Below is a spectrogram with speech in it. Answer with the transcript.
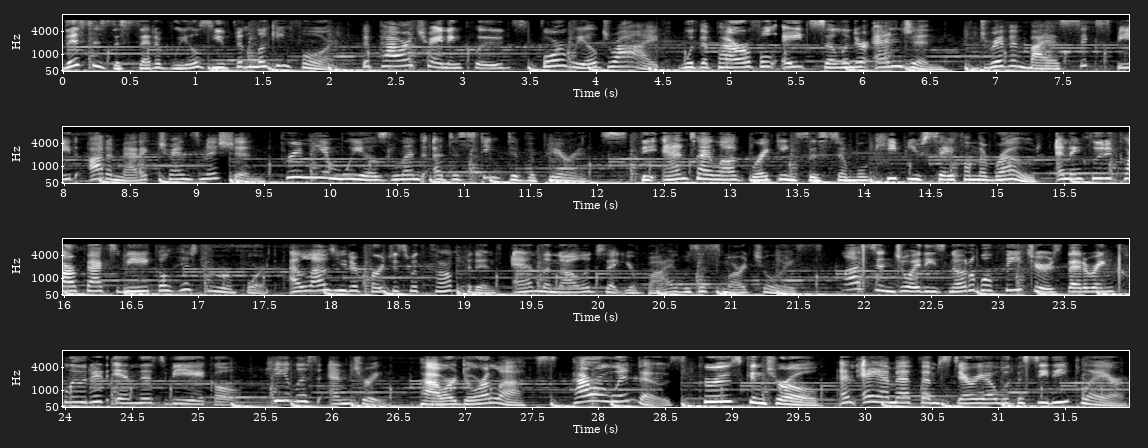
This is the set of wheels you've been looking for. The powertrain includes four-wheel drive with a powerful eight-cylinder engine driven by a six-speed automatic transmission. Premium wheels lend a distinctive appearance. The anti-lock braking system will keep you safe on the road. An included Carfax vehicle history report allows you to purchase with confidence and the knowledge that your buy was a smart choice. Plus, enjoy these notable features that are included in this vehicle. Keyless entry, power door locks, power windows, cruise control, an AM FM stereo with a CD player,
